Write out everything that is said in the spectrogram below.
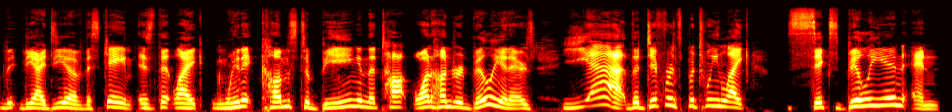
the, the idea of this game is that like when it comes to being in the top 100 billionaires, yeah, the difference between like 6 billion and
